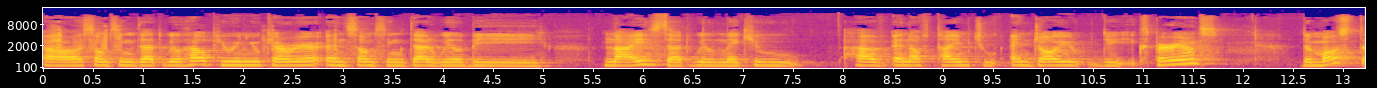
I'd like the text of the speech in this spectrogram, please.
uh, something that will help you in your career and something that will be nice, that will make you have enough time to enjoy the experience the most.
